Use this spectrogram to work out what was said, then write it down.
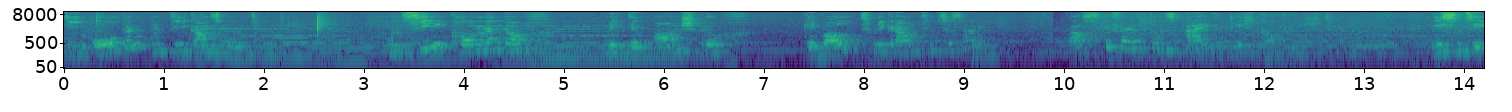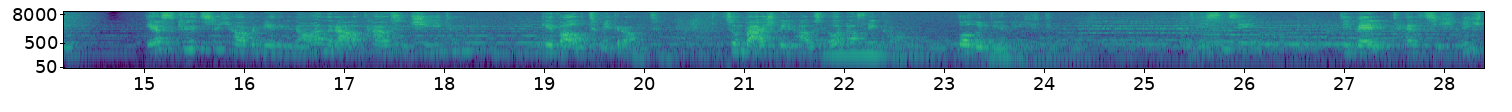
Die oben und die ganz unten. Und sie kommen noch mit dem Anspruch, Gewaltmigranten zu sein. Das gefällt uns eigentlich gar nicht. Wissen Sie, erst kürzlich haben wir im nahen Rathaus entschieden, Gewaltmigranten, zum Beispiel aus Nordafrika, wollen wir nicht. Und wissen Sie, die Welt hält sich nicht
